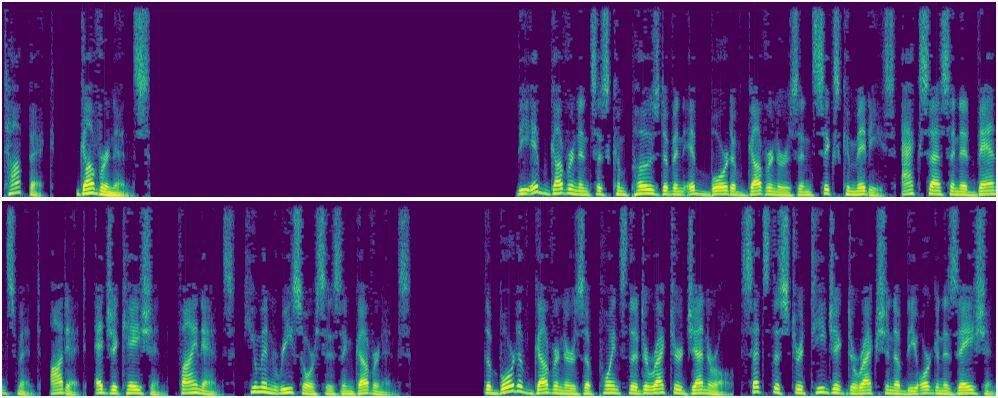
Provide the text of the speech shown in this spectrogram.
Topic: Governance The IB governance is composed of an IB Board of Governors and six committees Access and Advancement, Audit, Education, Finance, Human Resources and Governance. The Board of Governors appoints the Director General, sets the strategic direction of the organization,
